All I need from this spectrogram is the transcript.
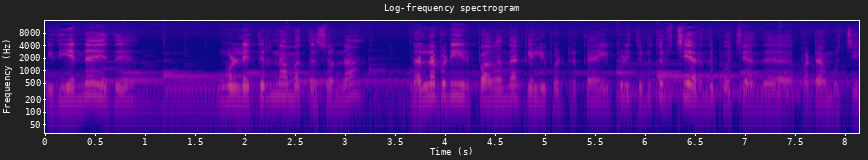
இது என்ன இது? உங்களுடைய திருநாமத்தை சொன்னால் நல்லபடி இருப்பாங்கன்னு தான் கேள்விப்பட்டிருக்கேன். இப்படி துடித்துடிச்சு இறந்து போச்சு அந்த பட்டாம்பூச்சி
